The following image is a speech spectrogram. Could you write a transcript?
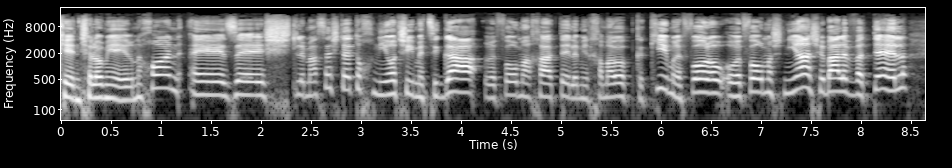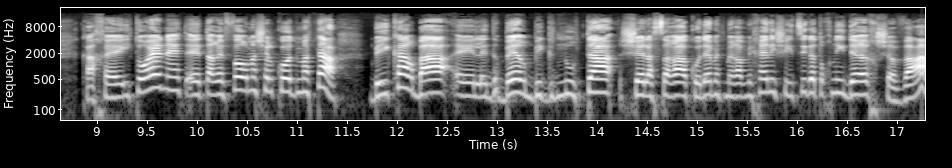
כן, שלום יאיר. נכון, אה, זה למעשה שתי תוכניות שהיא מציגה, רפורמה אחת אה, למלחמה בפקקים, רפור, רפורמה שנייה שבאה לבטל, כך היא טוענת, את הרפורמה של קודמתה. בעיקר באה אה, לדבר בגנותה של השרה הקודמת, מרב מיכאלי, שהציגה תוכנית דרך שווה,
